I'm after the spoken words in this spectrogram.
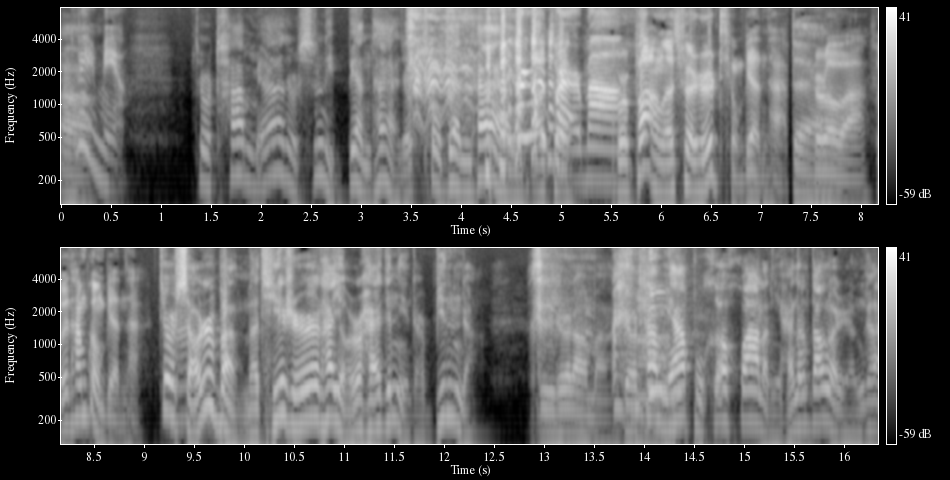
啊为什么呀？就是他们家就是心理变态，就是臭变态。啊日本吗？不是棒子确实挺变态，对知道吧？所以他们更变态。就是小日本吧，其实他有时候还跟你这儿宾着，你知道吗？就是他们家不喝花了，你还能当个人看，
